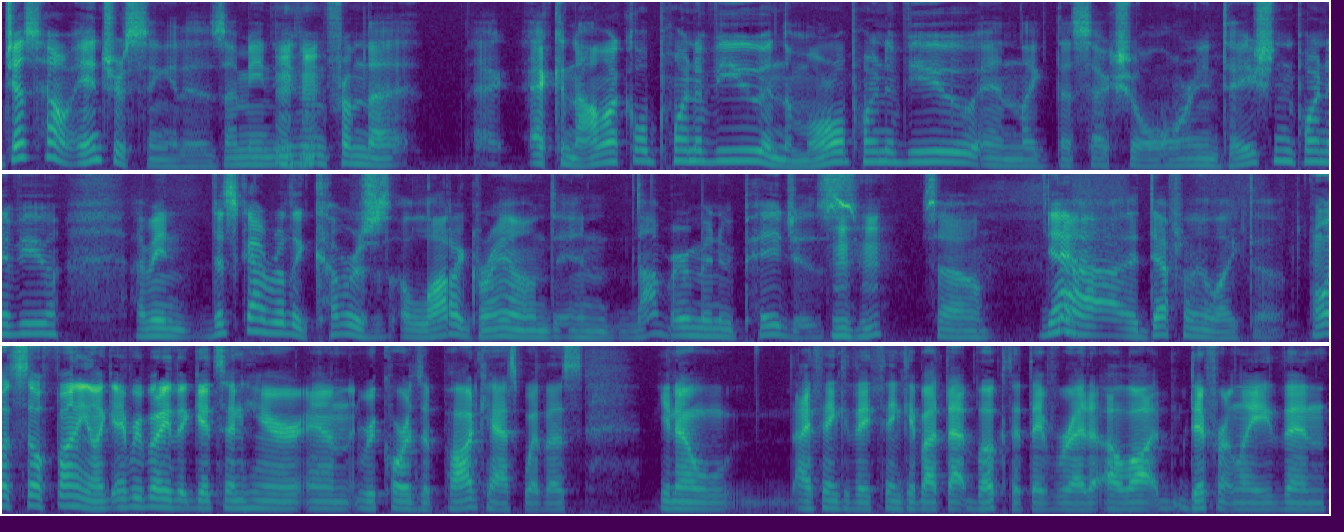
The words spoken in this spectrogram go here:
just how interesting it is. I mean, even from the economical point of view and the moral point of view and like the sexual orientation point of view. I mean, this guy really covers a lot of ground in not very many pages. Mm-hmm. So, yeah, I definitely liked it. Well, it's so funny. Like everybody that gets in here and records a podcast with us, you know, I think they think about that book that they've read a lot differently than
